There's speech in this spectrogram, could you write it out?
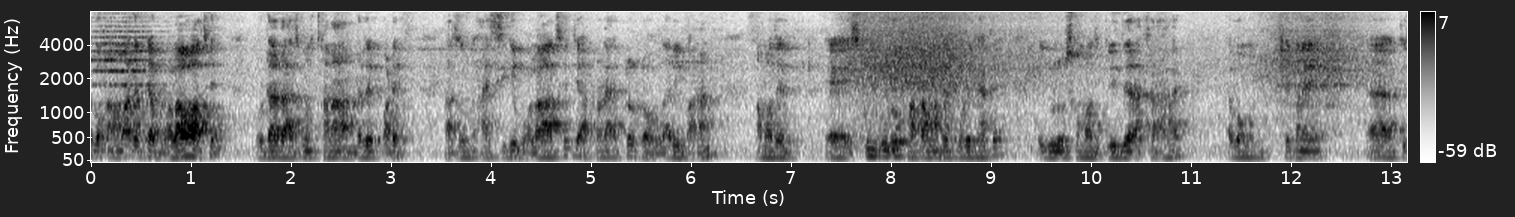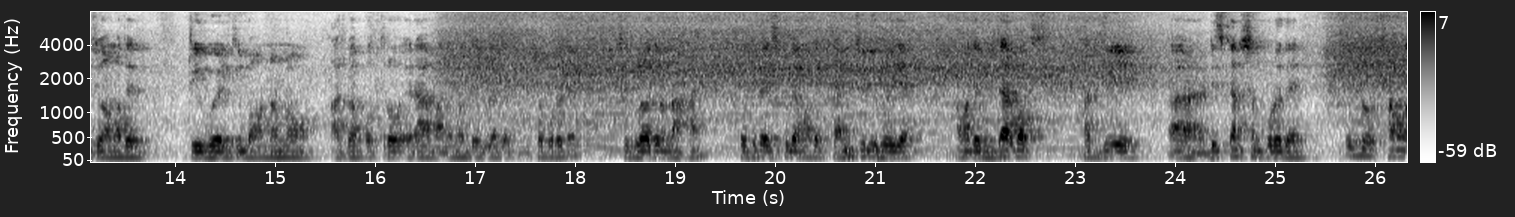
এবং আমার এটা বলাও আছে ওটা রাজগঞ্জ থানার আন্ডারে পড়ে। রাজগঞ্জ আইসিকে বলা আছে যে আপনারা একটু টলদারি বাড়ান। আমাদের স্কুলগুলো ফাঁকা মাঠে পড়ে থাকে। এগুলো সমাজবিদে রাখা হয় এবং সেখানে কিছু আমাদের টিউবওয়েল কিংবা অন্যান্য আসবাবপত্র এরা মাঝে মধ্যে এগুলোকে ধ্বংস করে দেয়। সেগুলো যেন না হয়। প্রতিটা স্কুলে আমাদের ফ্যান চুরি হয়ে যায়। আমাদের মিটার বক্স হাত দিয়ে ডিসকানেকশন করে দেয়। এগুলো সামান্য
